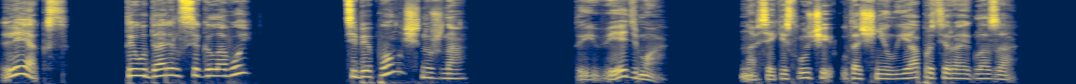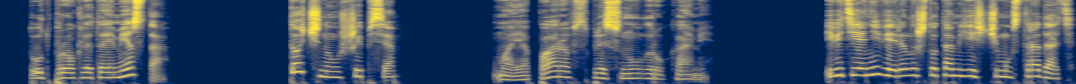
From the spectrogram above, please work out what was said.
«Лекс, ты ударился головой? Тебе помощь нужна?» «Ты ведьма?» На всякий случай уточнил я, протирая глаза. Тут проклятое место? точно ушибся. Моя пара всплеснула руками. И ведь я не верила, что там есть чему страдать,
